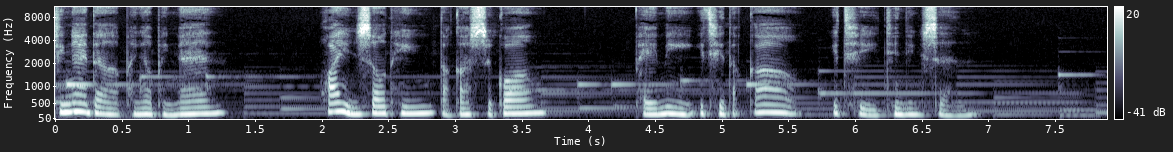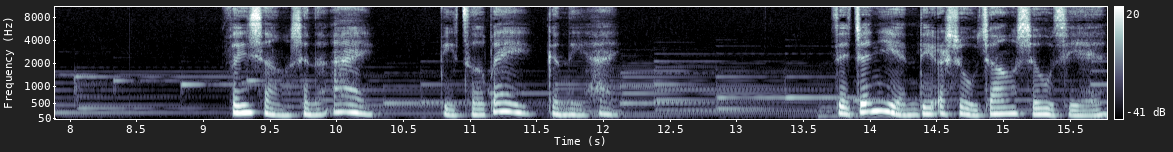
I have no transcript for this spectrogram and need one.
亲爱的朋友，平安！欢迎收听祷告时光，陪你一起祷告，一起亲近神，分享神的爱，比责备更厉害。在箴言第二十五章十五节，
